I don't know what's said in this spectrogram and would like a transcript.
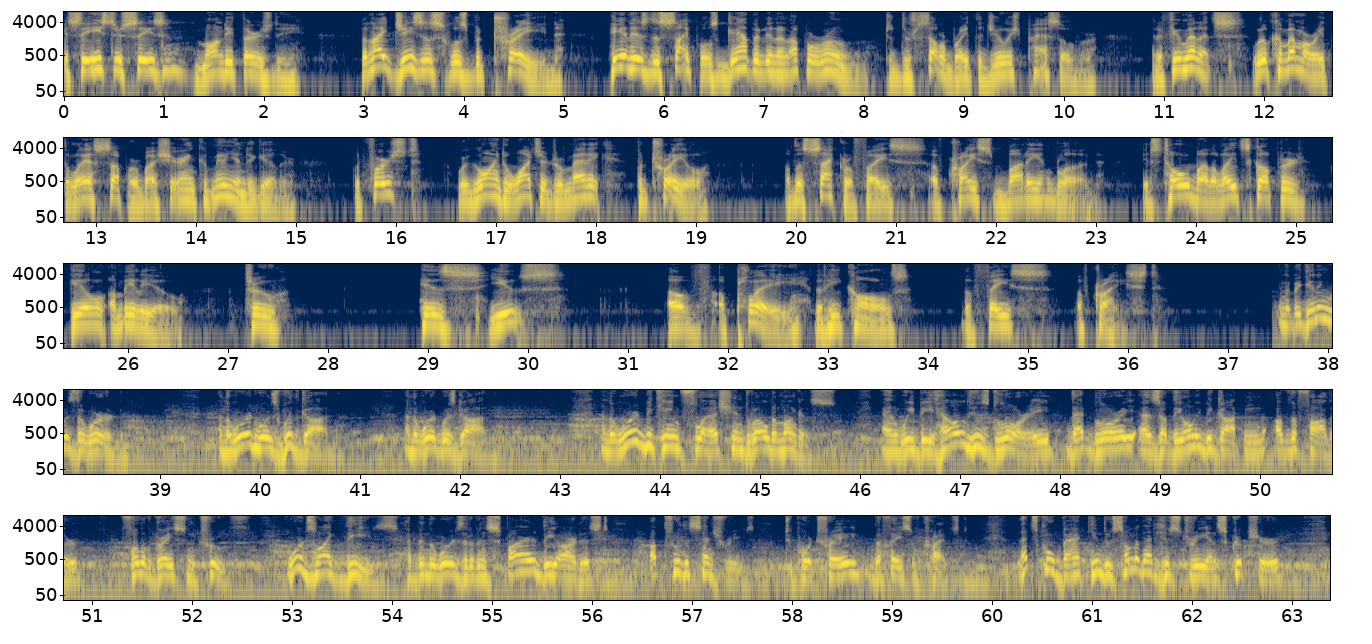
It's the Easter season, Maundy Thursday. The night Jesus was betrayed, he and his disciples gathered in an upper room to celebrate the Jewish Passover. In a few minutes, we'll commemorate the Last Supper by sharing communion together. But first, we're going to watch a dramatic portrayal of the sacrifice of Christ's body and blood. It's told by the late sculptor Gil Amelio through his use of a play that he calls The Face of Christ. In the beginning was the Word, and the Word was with God, and the Word was God. And the Word became flesh and dwelled among us, and we beheld his glory, that glory as of the only begotten of the Father, full of grace and truth. Words like these have been the words that have inspired the artist up through the centuries to portray the face of Christ. Let's go back into some of that history and scripture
